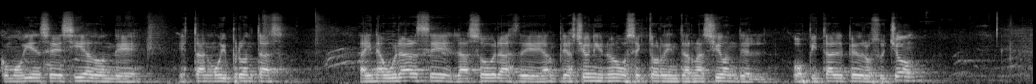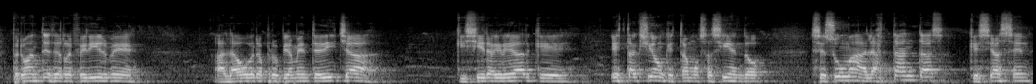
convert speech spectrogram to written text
como bien se decía, donde están muy prontas a inaugurarse las obras de ampliación y nuevo sector de internación del Hospital Pedro Suchón. Pero antes de referirme a la obra propiamente dicha, quisiera agregar que esta acción que estamos haciendo se suma a las tantas que se hacen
